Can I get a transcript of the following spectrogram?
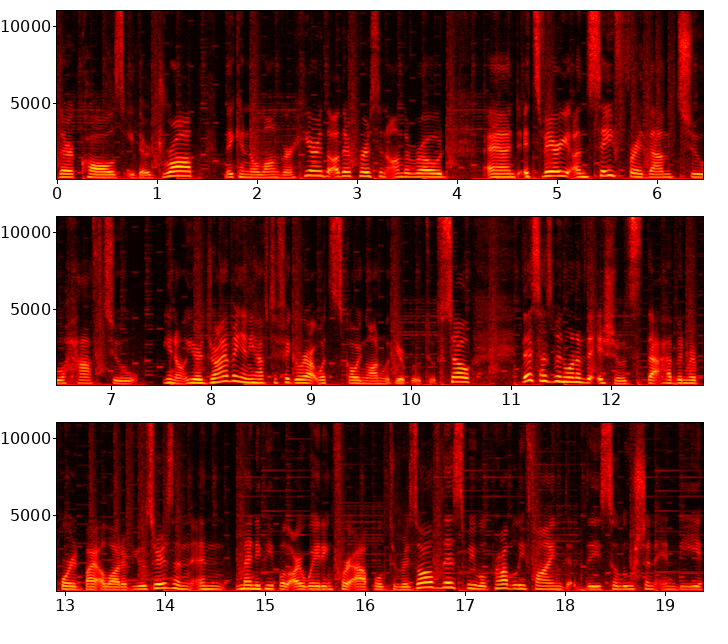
their calls either drop, they can no longer hear the other person on the road, and it's very unsafe for them to have to, you know, you're driving and you have to figure out what's going on with your Bluetooth. So, this has been one of the issues that have been reported by a lot of users, and, and many people are waiting for Apple to resolve this. We will probably find the solution in the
